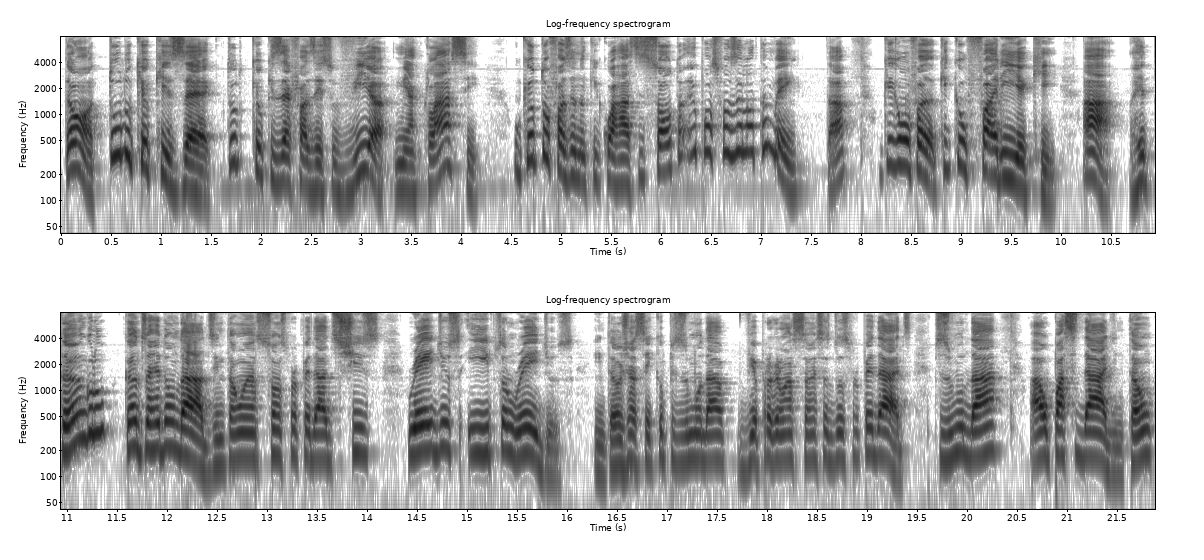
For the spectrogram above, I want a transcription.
Então, ó, tudo que eu quiser, tudo que eu quiser fazer isso via minha classe, O que eu estou fazendo aqui com arrasta e solta, eu posso fazer lá também, tá? O que, que eu vou fazer? O que, que eu faria aqui? Ah, retângulo, cantos arredondados. Então é, são as propriedades x radius e y radius. Então eu já sei que eu preciso mudar via programação essas duas propriedades. Preciso mudar a opacidade. Então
